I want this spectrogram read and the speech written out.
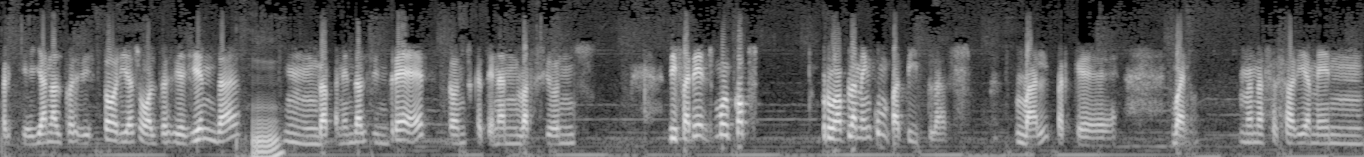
perquè hi ha altres històries o altres llegendes, Mm. mm, depenent dels indrets, doncs, que tenen versions diferents, molt cops probablement compatibles, val? perquè, bueno, no necessàriament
